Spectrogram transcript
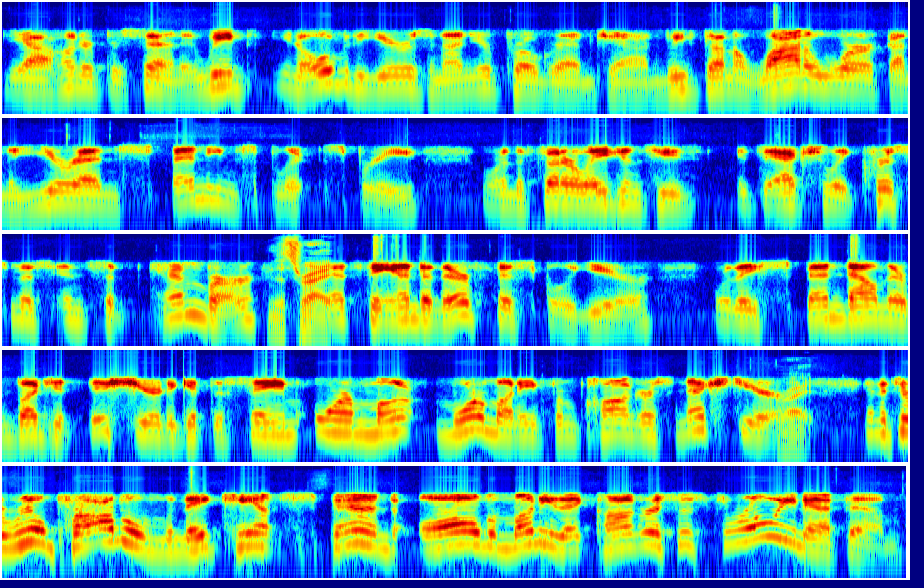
Yeah, hundred percent. And we've, you know, over the years and on your program, John, we've done a lot of work on the year-end spending split spree. Where in the federal agencies, it's actually Christmas in September. That's right. That's the end of their fiscal year, where they spend down their budget this year to get the same or more, more money from Congress next year. Right. And it's a real problem when they can't spend all the money that Congress is throwing at them.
